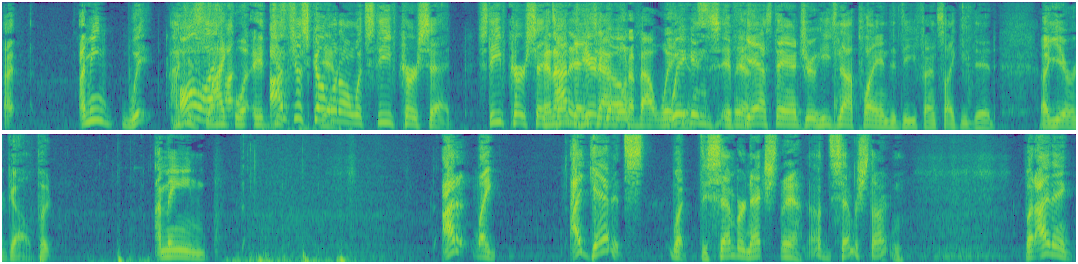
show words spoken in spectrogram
I, I mean, we, I just like what- it I'm just- just going yeah. on what Steve Kerr said. Steve Kerr said And 10 I didn't days hear that ago, one about Wiggins. if Yeah. you asked Andrew, he's not playing the defense like he did a year ago. But I mean, I don't like. I get it's what December next. Yeah. oh, December starting. But I think,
